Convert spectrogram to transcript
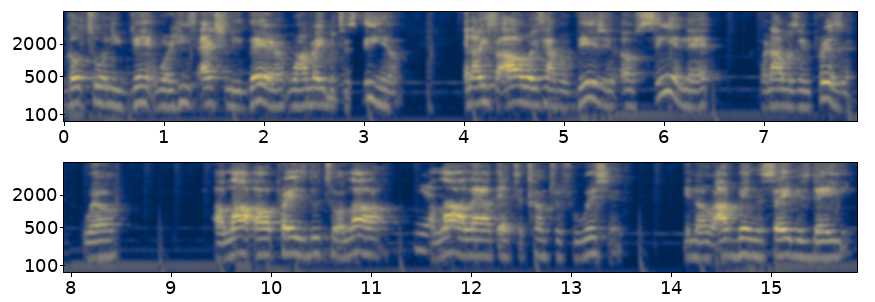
go to an event where he's actually there, where I'm able to see him." And I used to always have a vision of seeing that when I was in prison. Well, Allah, all praise due to Allah. Allah allowed that to come to fruition. You know, I've been to Savior's Day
